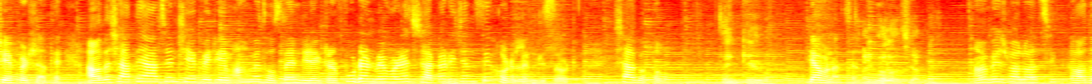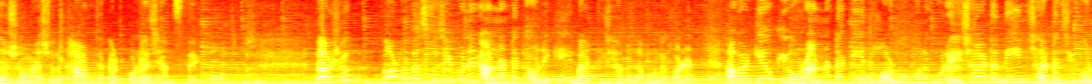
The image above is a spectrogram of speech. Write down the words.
শেফের সাথে। আমাদের সাথে আছেন chef ATM Ahmed Hossain director food and beverage Dhaka Regency Hotel and Resort স্বাগত থ্যাংক ইউ কেমন আছেন? আমি ভালো আছি আপনি? আমি বেশ ভালো আছি। খাওয়া দাওয়ার সময় আসলে খারাপ থাকার কোনো চান্স নেই। দর্শক কর্মব্যস্ত জীবনে রান্নাটাকে অনেকেই বাড়তি ঝামেলা মনে করেন। আবার কেউ কেউ রান্নাটাকে ধর্ম মনে করে সারাটা দিন সারাটা জীবন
